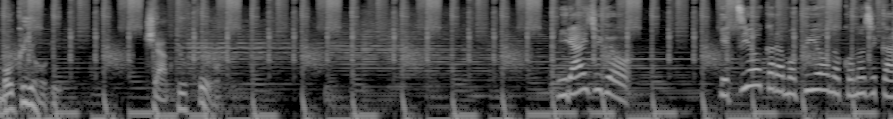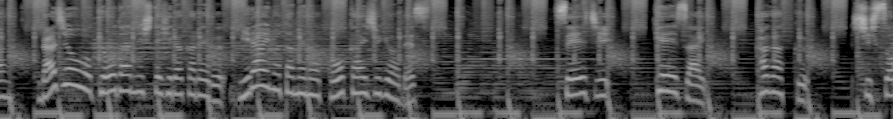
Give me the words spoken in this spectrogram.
木曜日。Chapter 4未来授業。月曜から木曜のこの時間ラジオを教壇にして開かれる未来のための公開授業です。政治経済科学思想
